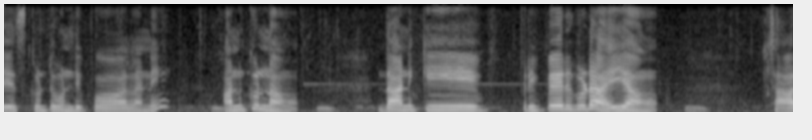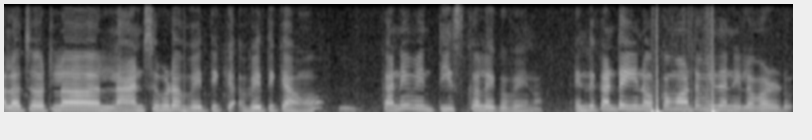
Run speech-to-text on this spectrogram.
చేసుకుంటూ ఉండిపోవాలని అనుకున్నాము. దానికి ప్రిపేర్ కూడా అయ్యాము. చాలా చోట్ల ల్యాండ్స్ కూడా వెతికా వెతికాము. కానీ మేము తీసుకోలేకపోయినాం. ఎందుకంటే ఈయన ఒక్క మాట మీద నిలబడడు.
